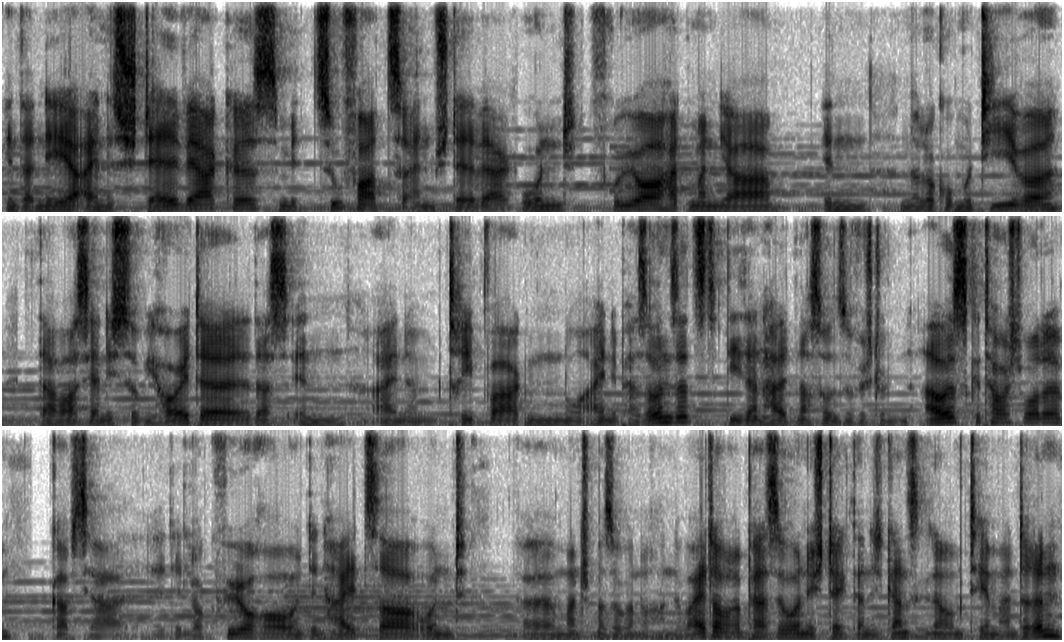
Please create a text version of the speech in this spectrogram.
in der Nähe eines Stellwerkes mit Zufahrt zu einem Stellwerk. Und früher hat man ja in einer Lokomotive, da war es ja nicht so wie heute, dass in einem Triebwagen nur eine Person sitzt, die dann halt nach so und so vielen Stunden ausgetauscht wurde. Gab es ja den Lokführer und den Heizer und äh, manchmal sogar noch eine weitere Person. Ich stecke da nicht ganz genau im Thema drin.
